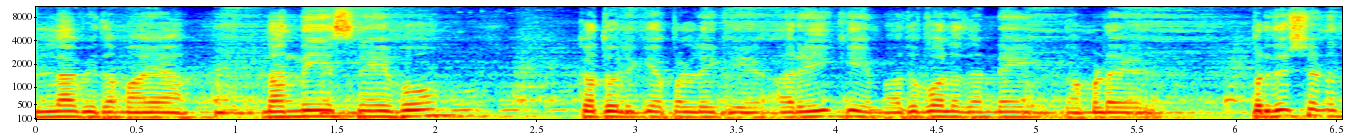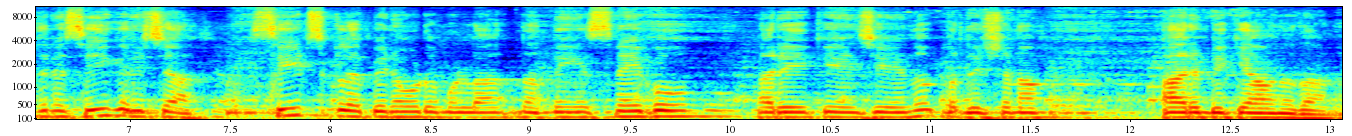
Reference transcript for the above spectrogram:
എല്ലാവിധമായ നന്ദി സ്നേഹവും കത്തോലിക്ക പള്ളിക്ക് അറിയിക്കുകയും അതുപോലെ തന്നെ നമ്മുടെ പ്രദക്ഷിണത്തിന് സ്വീകരിച്ച സീഡ്സ് ക്ലബിനോടുമുള്ള നന്ദി സ്നേഹവും അറിയിക്കുകയും ചെയ്യുന്നു. പ്രദക്ഷിണം ആരംഭിക്കാവുന്നതാണ്.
